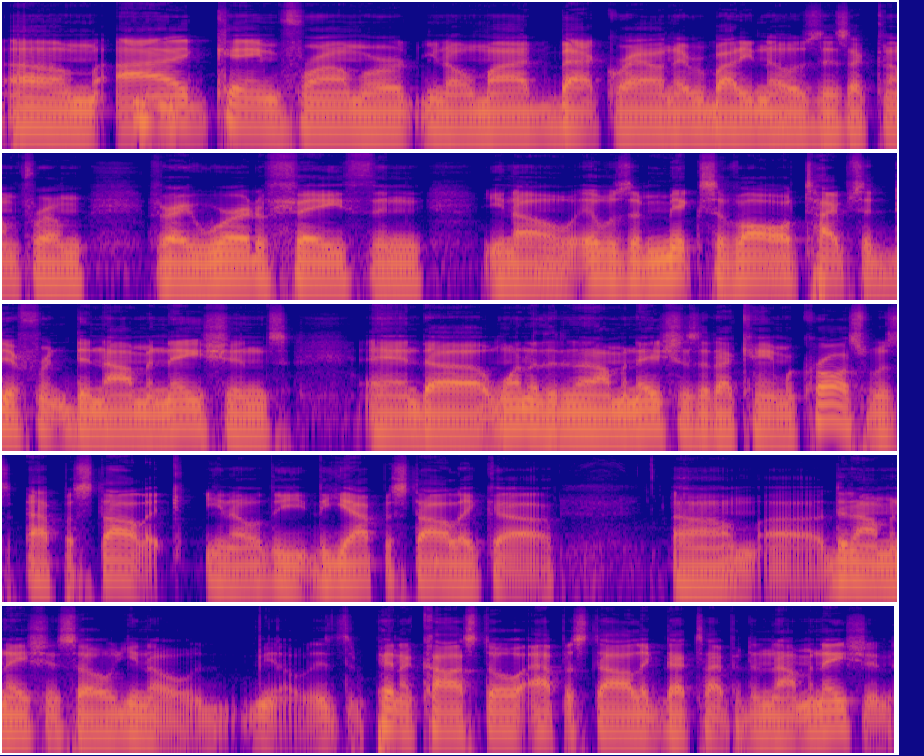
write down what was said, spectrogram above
Um, mm-hmm. I came from, or you know, my background. Everybody knows this. I come from very word of faith, and you know, it was a mix of all types of different denominations. And uh, one of the denominations that I came across was apostolic. You know, the the apostolic. Uh, um, uh, denomination. So you know, you know, it's Pentecostal, apostolic, that type of denomination.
